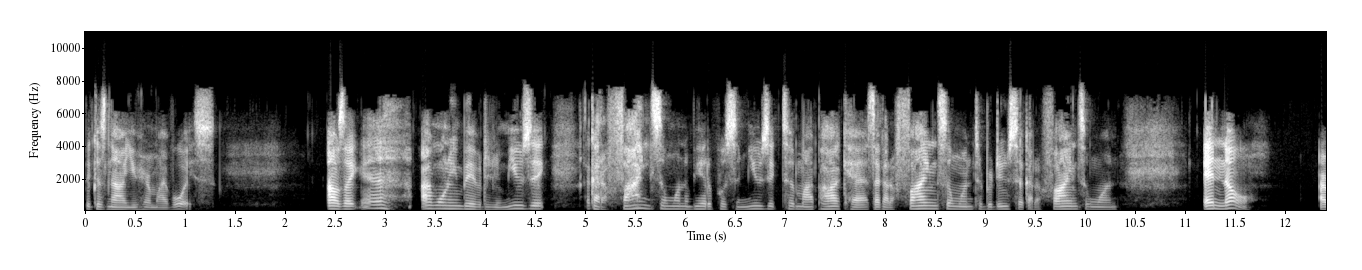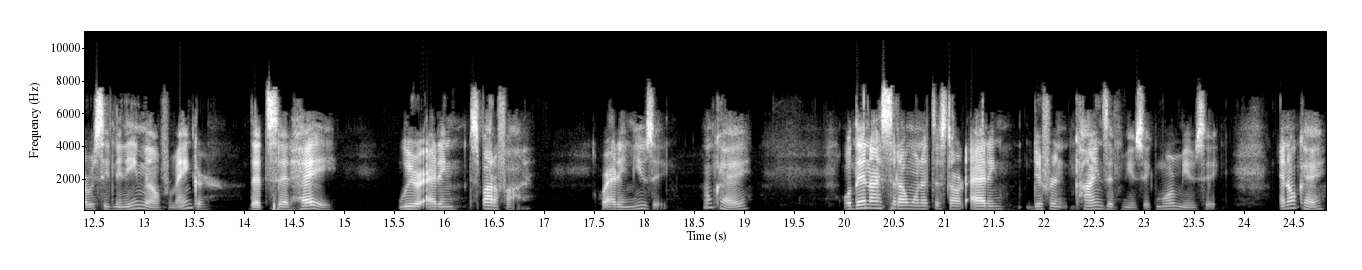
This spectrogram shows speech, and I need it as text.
because now you hear my voice. I was like, eh, I won't even be able to do music. I gotta find someone to be able to put some music to my podcast. I gotta find someone to produce. I gotta find someone. And no, I received an email from Anchor that said, hey, we're adding Spotify. We're adding music. Okay. Well, then I said I wanted to start adding different kinds of music, more music. And okay,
